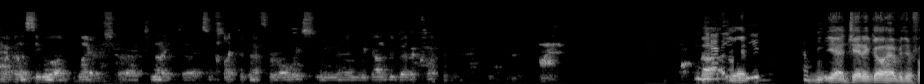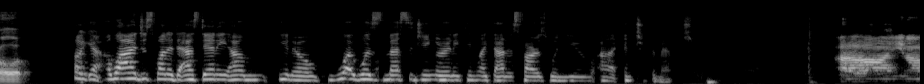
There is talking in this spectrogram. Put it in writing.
I'm not going to single out players uh, tonight. Uh, it's a collective effort always, and, and we got to do better collectively. Uh, yeah, yeah, Jayda, go ahead with your follow up. Oh yeah. Well, I just wanted to ask Danny, um, you know, what was messaging or anything like that as far as when you uh, entered the match? Uh, you know,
